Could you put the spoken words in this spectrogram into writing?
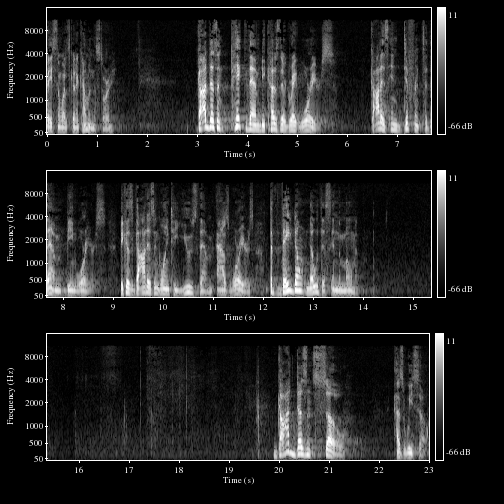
based on what's going to come in the story. God doesn't pick them because they're great warriors. God is indifferent to them being warriors because God isn't going to use them as warriors. But they don't know this in the moment. God doesn't sow as we sow.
